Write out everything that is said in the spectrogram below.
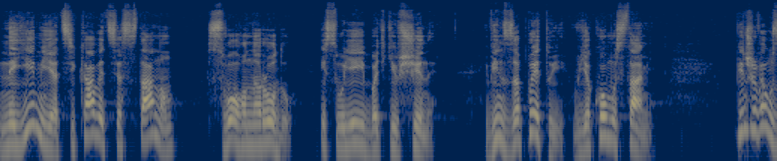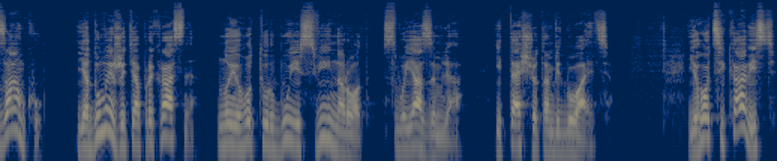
Неємія цікавиться станом свого народу і своєї батьківщини. Він запитує, в якому стані. Він живе у замку. Я думаю, життя прекрасне, але його турбує свій народ, своя земля і те, що там відбувається. Його цікавість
